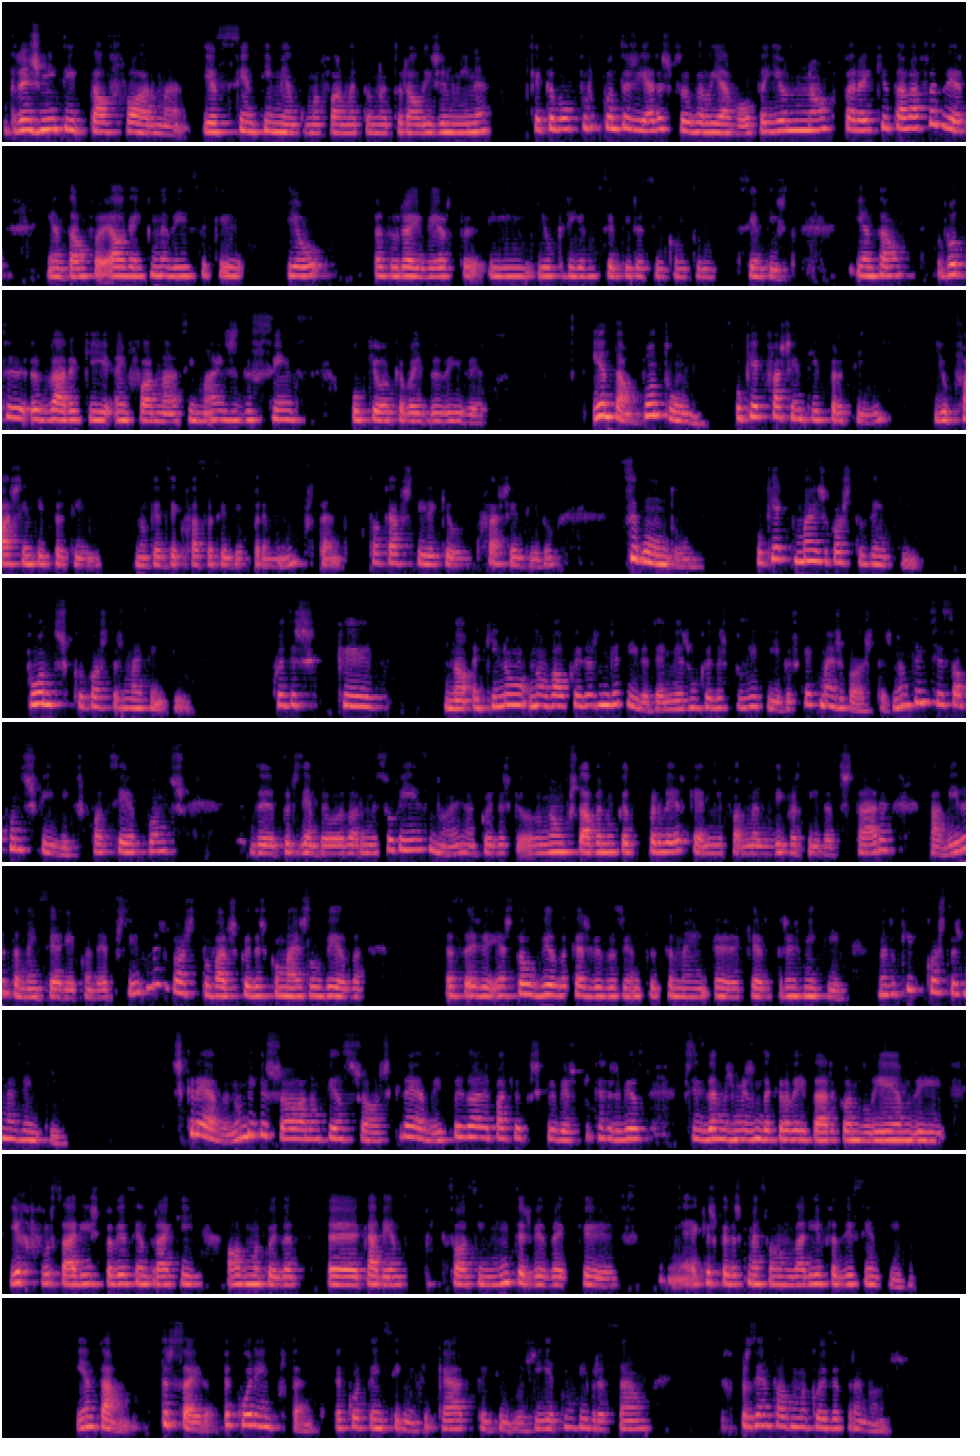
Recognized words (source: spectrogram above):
transmiti de tal forma esse sentimento de uma forma tão natural e genuína que acabou por contagiar as pessoas ali à volta e eu não reparei que eu estava a fazer. Então foi alguém que me disse que eu adorei ver-te e eu queria me sentir assim como tu te sentiste. E então vou-te dar aqui em forma assim mais de síntese o que eu acabei de dizer. E então, ponto 1. Um, o que é que faz sentido para ti? E o que faz sentido para ti não quer dizer que faça sentido para mim, portanto, toca a vestir aquilo que faz sentido. Segundo, o que é que mais gostas em ti? Pontos que gostas mais em ti. Coisas que não, aqui não, não vale coisas negativas, é mesmo coisas positivas. O que é que mais gostas? Não tem de ser só pontos físicos, pode ser pontos de, por exemplo, eu adoro o meu sorriso, não é? Há coisas que eu não gostava nunca de perder, que é a minha forma divertida de estar para a vida, também séria quando é preciso, mas gosto de levar as coisas com mais leveza. Ou seja, esta leveza que às vezes a gente também uh, quer transmitir. Mas o que é que gostas mais em ti? Escreve, não digas só, não penses só, escreve e depois olha para aquilo que escreves, porque às vezes precisamos mesmo de acreditar quando lemos e, e reforçar isto para ver se entra aqui alguma coisa uh, cá dentro, porque só assim muitas vezes é que, é que as coisas começam a mudar e a fazer sentido. Então, terceiro, a cor é importante. A cor tem significado, tem simbologia, tem vibração, representa alguma coisa para nós.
